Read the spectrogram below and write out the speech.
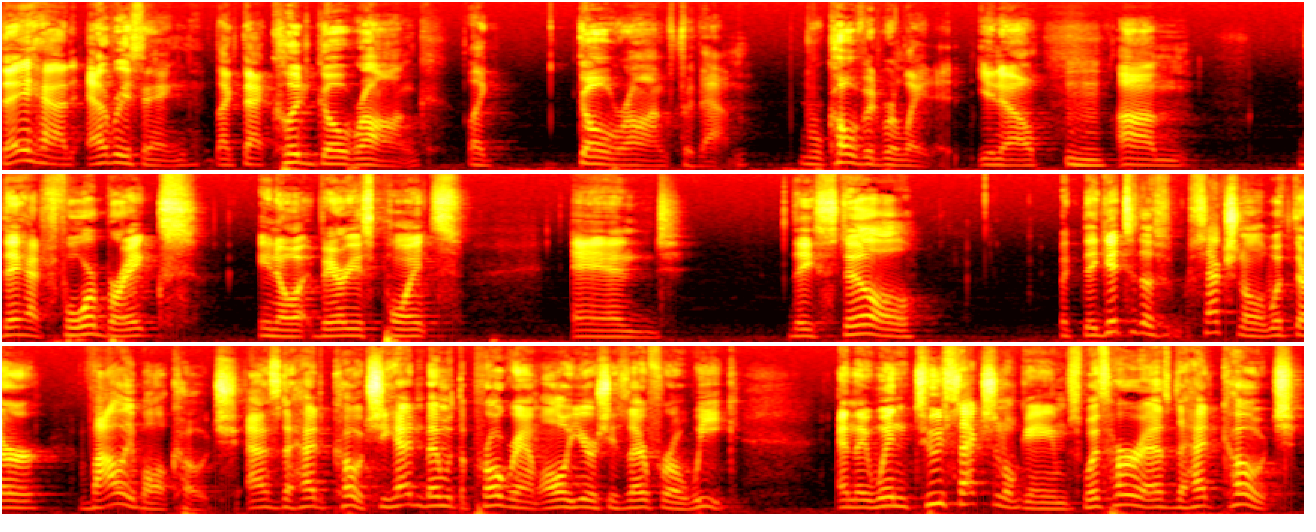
they had everything like that could go wrong, like go wrong for them, COVID related. You know, um, they had four breaks, you know, at various points, and they still like they get to the sectional with their volleyball coach as the head coach. She hadn't been with the program all year. She's there for a week, and they win two sectional games with her as the head coach.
